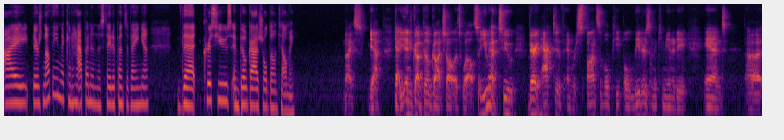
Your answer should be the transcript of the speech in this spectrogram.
I there's nothing that can happen in the state of Pennsylvania that Chris Hughes and Bill Godshall don't tell me. Nice. Yeah. Yeah. And you've got Bill Godshall as well. So you have two very active and responsible people, leaders in the community. And, uh,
